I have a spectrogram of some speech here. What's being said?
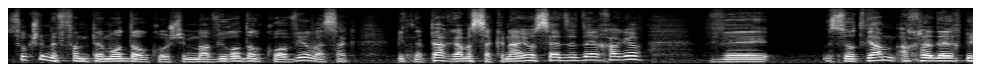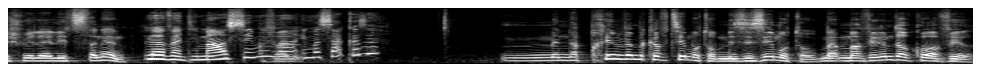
סוג של מפמפמות דרכו, שמעבירות דרכו אוויר, והשק מתנפח, גם הסכנאי עושה את זה דרך אגב, ו... זאת גם אחלה דרך בשביל אה, להצטנן. לא הבנתי, מה עושים אבל... עם, עם השק הזה? מנפחים ומכווצים אותו, מזיזים אותו, מעבירים דרכו אוויר.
